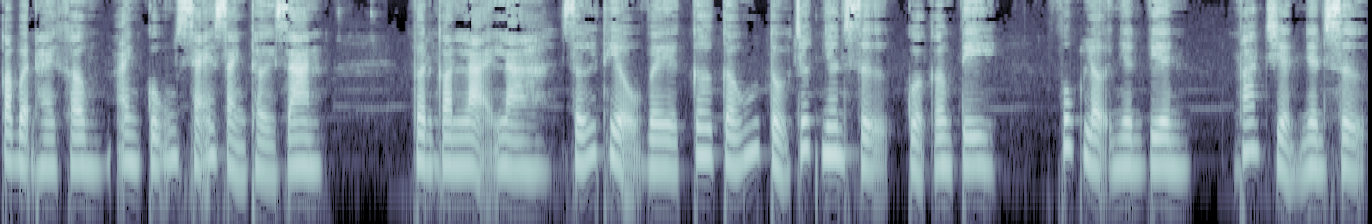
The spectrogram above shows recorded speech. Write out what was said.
có bận hay không anh cũng sẽ dành thời gian. Phần còn lại là giới thiệu về cơ cấu tổ chức nhân sự của công ty, phúc lợi nhân viên, phát triển nhân sự.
